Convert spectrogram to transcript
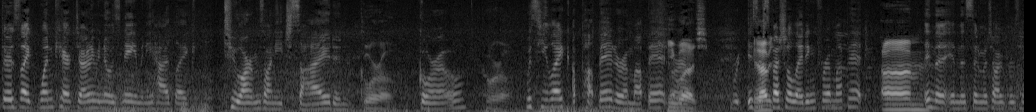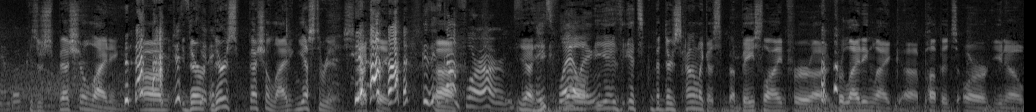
There's like one character, I don't even know his name, and he had like two arms on each side and Goro. Goro. Goro. Was he like a puppet or a Muppet? He or- was. Is there was- special lighting for a Muppet Um, in the in the cinematographer's handbook? is there special lighting? Um, there, kidding. there's special lighting. Yes, there is actually. Because he's Uh, got four arms. Yeah, and he- he's flailing. Well, it's, it's but there's kind of like a baseline for uh, for lighting, like uh, puppets or you know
